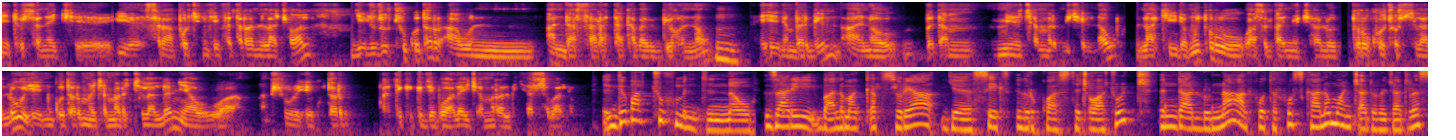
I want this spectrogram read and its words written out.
የተወሰነች የስራ opportunity ፈጥረንላቸዋል። የልጆቹ ቁጥር አሁን አንድ አስራ አራት አካባቢ ቢሆን ነው። ይሄ ነበር ግን ነው በጣም የሚጨምር የሚችል ነው። lucky ደግሞ ጥሩ አሰልጣኞች አሉ፣ ጥሩ coach ኦች ስላሉ ይሄን ቁጥር መጨመር እንችላለን። ያው I'm sure ይሄ ቁጥር ከጥቂት ጊዜ በኋላ ይጨምራል ብዬ አስባለሁ። ግባችሁ ምንድን ነው? ዛሬ በዓለም አቀፍ ዙሪያ የሴት እግር ኳስ ተጫዋቾች እንዳሉና አልፎ ተርፎ እስከ ዓለም ዋንጫ ደረጃ ድረስ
